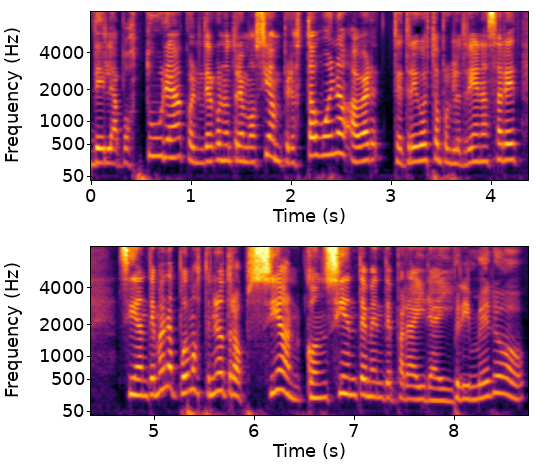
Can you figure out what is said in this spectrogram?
de la postura conectar con otra emoción, pero está bueno, a ver, te traigo esto porque lo traía Nazaret, si de antemano podemos tener otra opción conscientemente para ir ahí. Primero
